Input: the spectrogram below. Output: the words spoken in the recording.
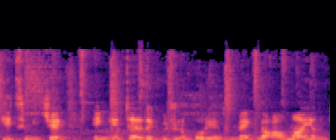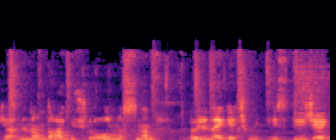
gitmeyecek. İngiltere'de gücünü koruyabilmek ve Almanya'nın kendinden daha güçlü Almanya'nın önüne geçmek isteyecek.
